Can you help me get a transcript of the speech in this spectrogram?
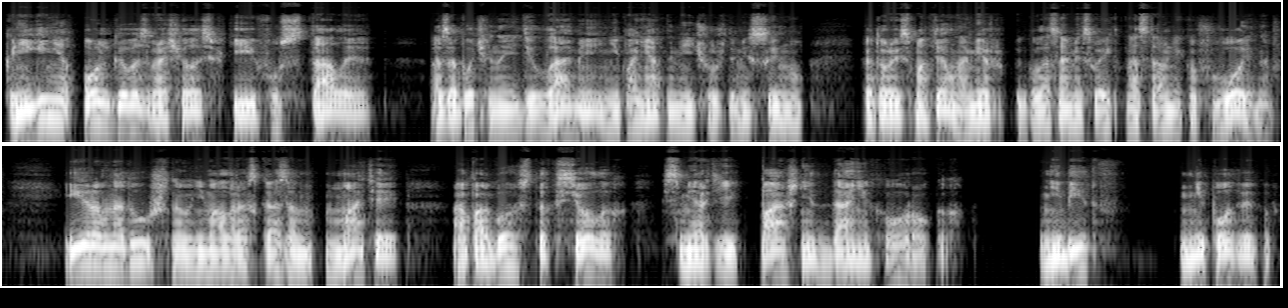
княгиня Ольга возвращалась в Киев усталая, озабоченная делами, непонятными и чуждыми сыну, который смотрел на мир глазами своих наставников-воинов и равнодушно внимал рассказам матери о погостах, селах, смерти пашни, данях и уроках. Ни битв, ни подвигов,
